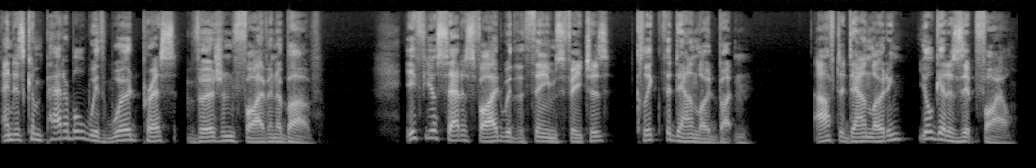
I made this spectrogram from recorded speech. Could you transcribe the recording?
and is compatible with WordPress version 5 and above. If you're satisfied with the theme's features, click the Download button. After downloading, you'll get a zip file.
